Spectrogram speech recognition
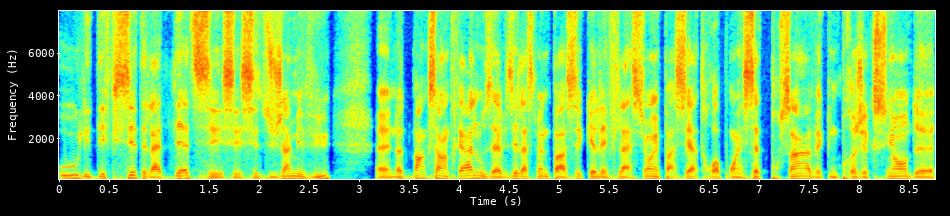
où les déficits et la dette, c'est du jamais vu. Euh, notre Banque centrale nous a avisé la semaine passée que l'inflation est passée à 3,7% avec une projection de,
